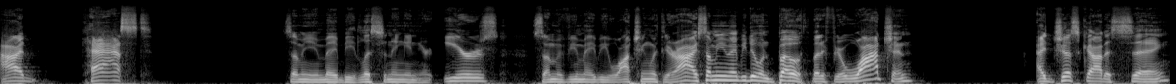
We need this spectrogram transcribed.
Oddcast. Some of you may be listening in your ears. Some of you may be watching with your eyes. Some of you may be doing both. But if you're watching, I just got to say,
